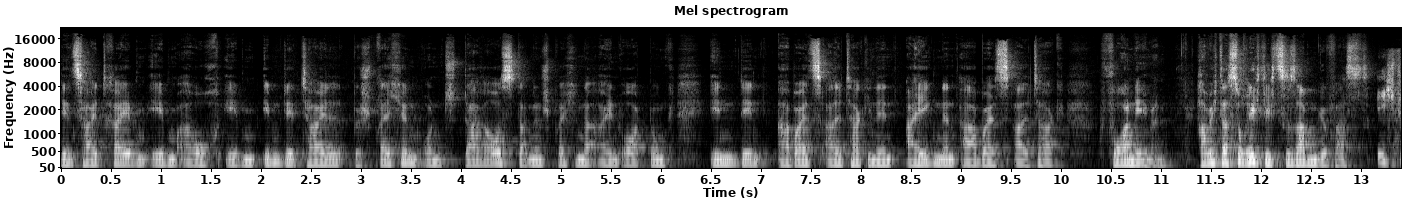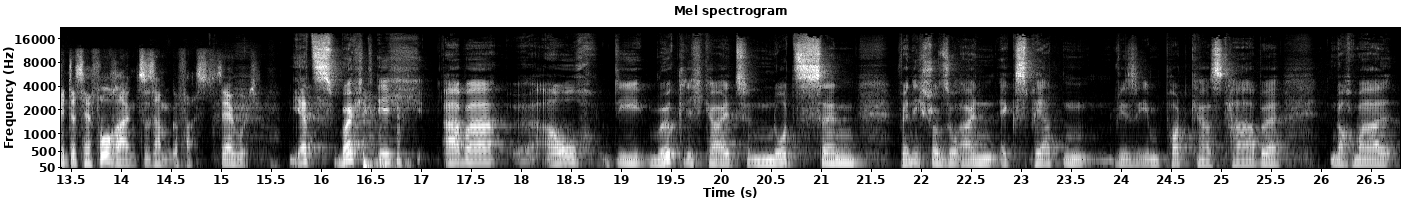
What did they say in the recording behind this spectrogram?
den Zeittreiben Aufgaben eben auch eben im Detail besprechen und daraus dann entsprechende Einordnung in den Arbeitsalltag, in den eigenen Arbeitsalltag vornehmen. Habe ich das so richtig zusammengefasst? Ich finde das hervorragend zusammengefasst. Sehr gut. Jetzt möchte ich aber äh, auch die Möglichkeit nutzen, wenn ich schon so einen Experten wie Sie im Podcast habe, nochmal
